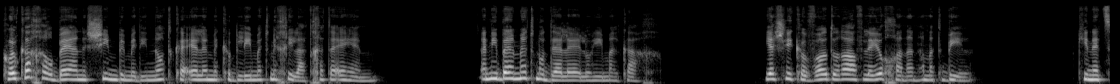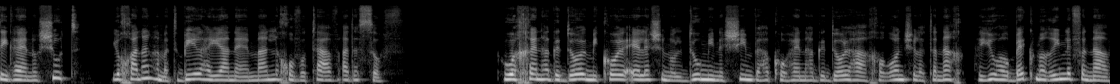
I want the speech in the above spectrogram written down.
כל כך הרבה אנשים במדינות כאלה מקבלים את מחילת חטאיהם. אני באמת מודה לאלוהים על כך. יש לי כבוד רב ליוחנן המטביל. כנציג האנושות, יוחנן המטביל היה נאמן לחובותיו עד הסוף. הוא אכן הגדול מכל אלה שנולדו מנשים והכהן הגדול האחרון של התנ"ך, היו הרבה כמרים לפניו,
